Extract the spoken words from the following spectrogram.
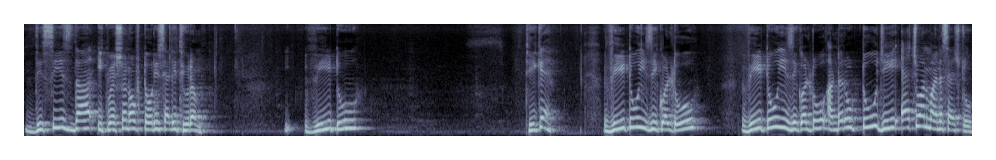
This is the equation of Torri Torricelli theorem V two ठीक है? V two is equal to V two is equal to under root two G H one minus H two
